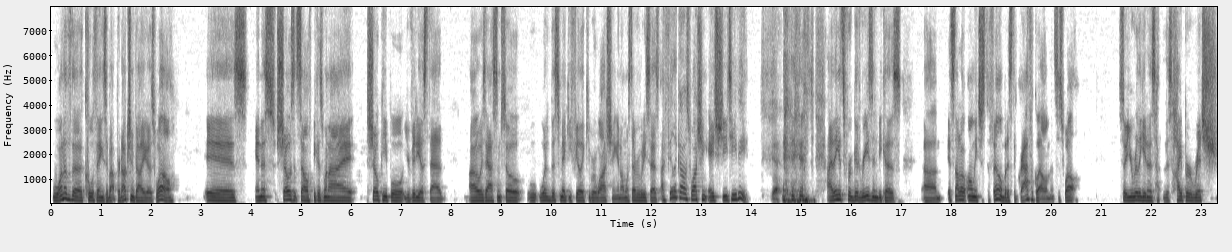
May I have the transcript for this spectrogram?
one of the cool things about production value as well is, and this shows itself because when I show people your videos that I always ask them, so what did this make you feel like you were watching? And almost everybody says, I feel like I was watching HGTV. Yeah. I think it's for good reason because um, it's not only just the film, but it's the graphical elements as well. So you're really getting this this hyper rich,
